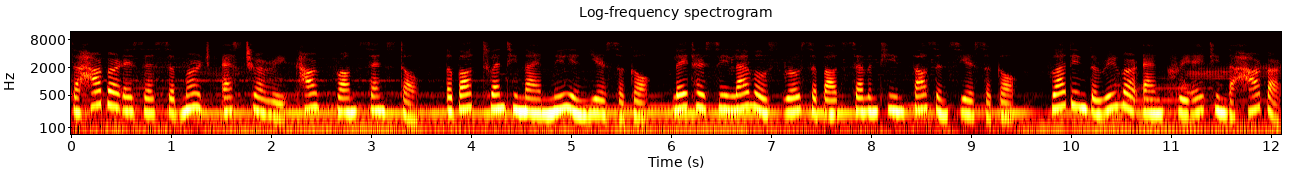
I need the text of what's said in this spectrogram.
The harbor is a submerged estuary carved from sandstone. About 29 million years ago, later sea levels rose about 17,000 years ago, flooding the river and creating the harbor.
